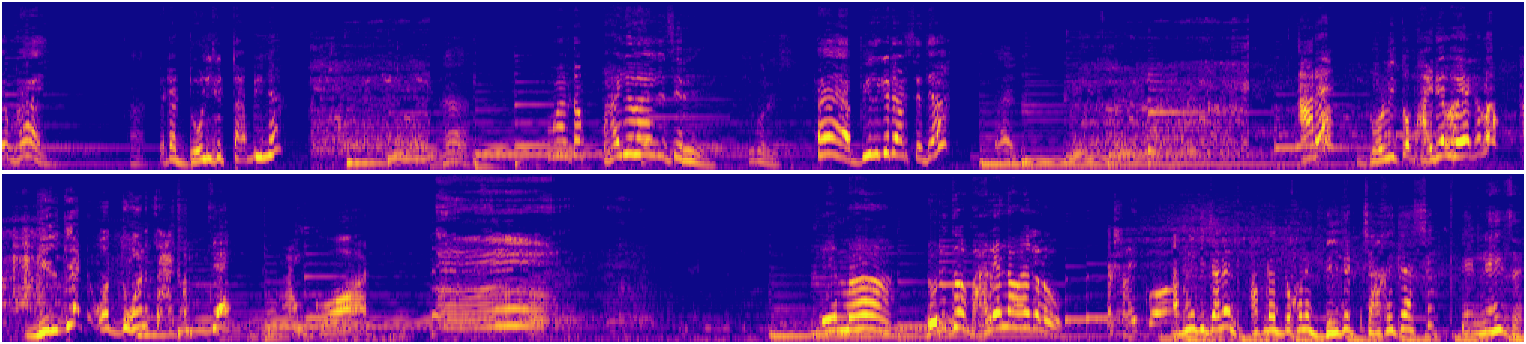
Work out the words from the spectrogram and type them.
এ ভাই এটা ডলিকে টাবি না? হ্যাঁ। মালটা ভাইরাল হয়ে গেছে রে। কি বলিস? হ্যাঁ বিল গেট আসছে দেখ। তাই? আরে ডলি তো ভাইরাল হয়ে গেল বিল গেট ওর দোকান চা খাচ্ছে মাই গড এ মা ডলি তো ভাইরাল হয়ে গেল মাই গড আপনি কি জানেন আপনার দোকানে বিলগেট চা খাইতে আসছে नहीं- नहीं सर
